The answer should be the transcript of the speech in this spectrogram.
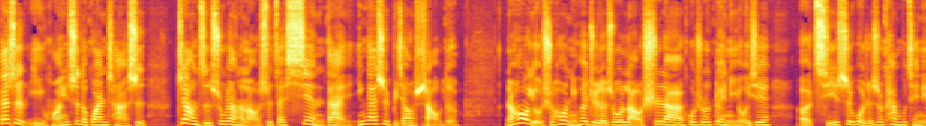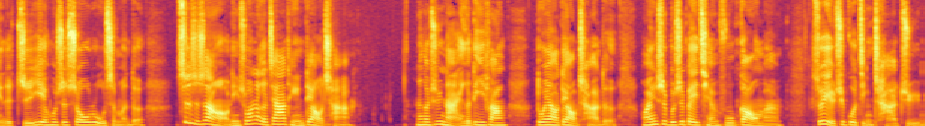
但是以黄医师的观察是，这样子数量的老师在现代应该是比较少的。然后有时候你会觉得说，老师啊，或者说对你有一些呃歧视，或者是看不起你的职业或是收入什么的。事实上哦，你说那个家庭调查，那个去哪一个地方都要调查的，黄医师不是被前夫告吗？所以也去过警察局。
